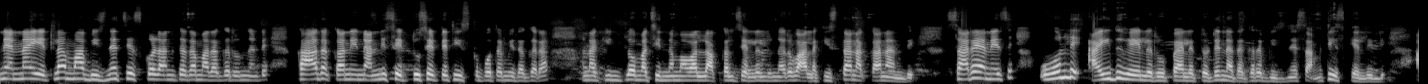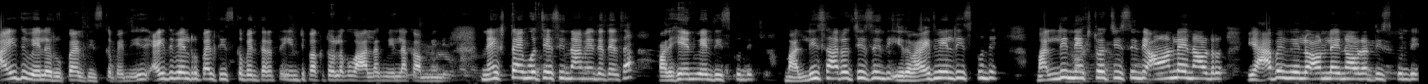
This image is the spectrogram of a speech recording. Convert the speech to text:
నేను అన్న ఎట్లా మా బిజినెస్ చేసుకోవడానికి కదా మా దగ్గర ఉందంటే కాదక్క నేను అన్ని సెట్టు సెట్టే తీసుకుపోతా మీ దగ్గర. నాకు ఇంట్లో మా చిన్నమ్మ వాళ్ళు అక్కలు చెల్లెలు ఉన్నారు వాళ్ళకి ఇస్తాను అక్క అని అంది. సరే అనేసి ఓన్లీ ఐదు వేల రూపాయలతోటి నా దగ్గర బిజినెస్ ఆమె తీసుకెళ్ళింది. ఐదు వేల రూపాయలు తీసుకుపోయింది. ఐదు వేల రూపాయలు తీసుకుపోయిన తర్వాత ఇంటి పక్కట వాళ్ళకి వాళ్ళకి వీళ్ళకి అమ్మింది. నెక్స్ట్ టైం వచ్చేసింది ఆమె ఏంటో తెలుసా? పదిహేను వేలు తీసుకుంది. మళ్ళీ సార్ వచ్చేసింది. ఇరవై ఐదు వేలు తీసుకుంది. మళ్ళీ నెక్స్ట్ వచ్చేసింది ఆన్లైన్ ఆర్డర్. యాభై వేలు ఆన్లైన్ ఆర్డర్ తీసుకుంది.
